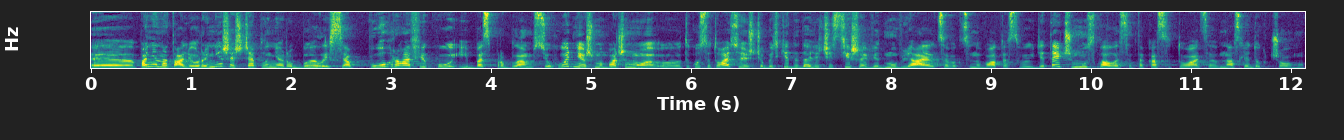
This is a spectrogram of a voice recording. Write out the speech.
Е, Пані Наталю, раніше щеплення робилися по графіку і без проблем. Сьогодні ж ми бачимо е, таку ситуацію, що батьки дедалі частіше відмовляються вакцинувати своїх дітей. Чому склалася така ситуація? Внаслідок чого?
